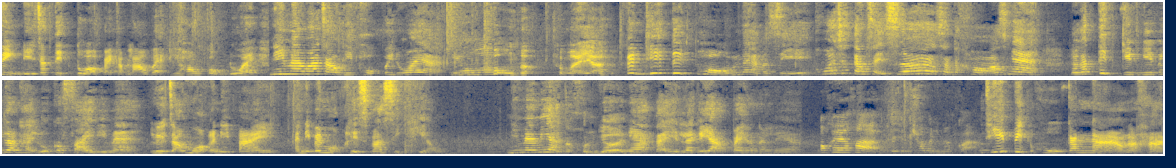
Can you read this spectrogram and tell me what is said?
สิ่งนี้จะติดตัวไปกับเราแวะที่ฮ่องกงด้วย นี่แม่ว่าจะเอานี้พกไปด้วยอะที่ฮ่องกงอะทำไมอะเป็นที่ติดผมแหนมาสิเพราะว่าจะต้องใส่เสื้อซานตาคลอสไงแล้วก็ติดกิฟต์นี้ไปเดินถ่ายรูปกับไฟดีไหมหรือจะเอาหมวกอันนี้ไป อันนี้เป็นหมวกคริสต์มาสสีเขียว นี่แม่ไม่อยากจะขนเยอะเนี่ยแต่เห็นอะไรก็อยากไปทั้งนั้นเลยอะ โอเคค่ะ แต่ฉันชอบอันนี้มากกว่า ที่ปิดหูกันหนาวนะคะ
